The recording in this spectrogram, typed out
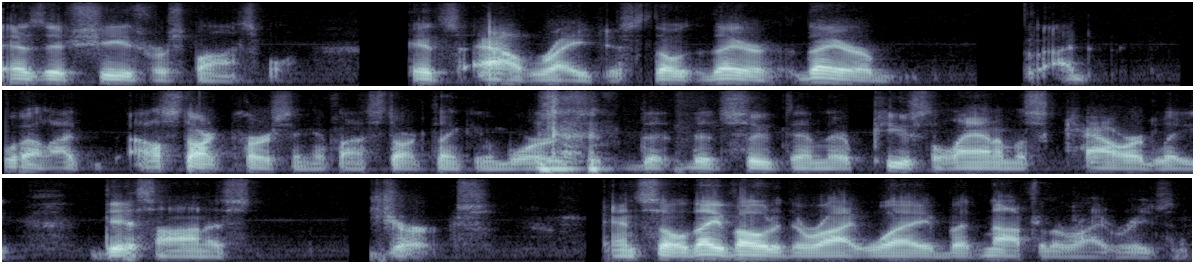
as if she's responsible. It's outrageous. Though they're they're, I, well, I I'll start cursing if I start thinking words that, that suit them. They're pusillanimous, cowardly, dishonest jerks, and so they voted the right way, but not for the right reason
